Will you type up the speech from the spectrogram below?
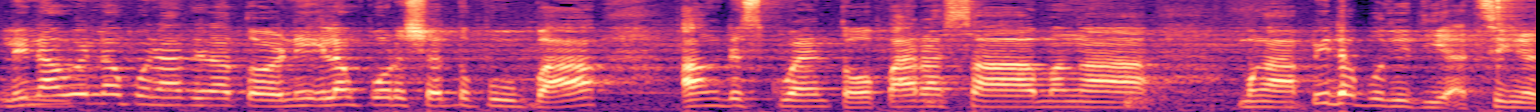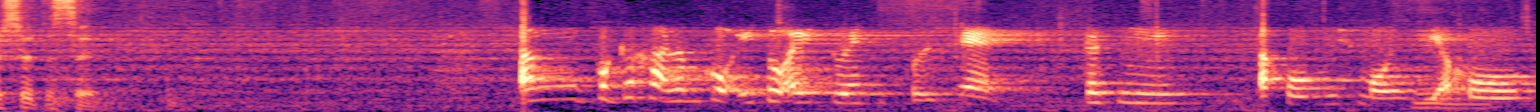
Linawin lang po natin, attorney, ilang porsyento po ba ang deskwento para sa mga mga PWD at senior citizen? Ang pagkakalam ko, ito ay 20%. Kasi ako mismo, hindi ako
